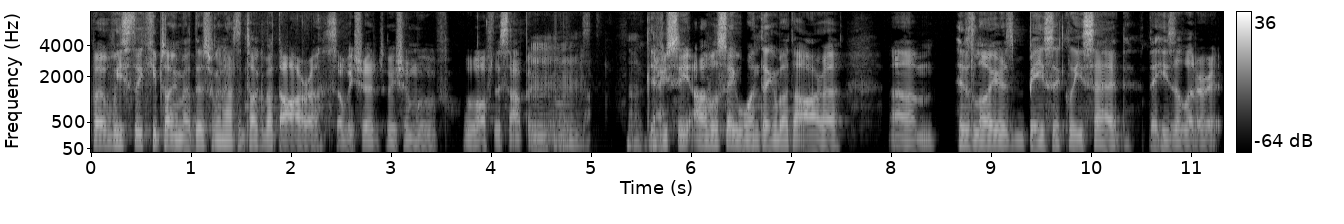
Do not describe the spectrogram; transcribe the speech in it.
But we still keep talking about this. We're gonna have to talk about the aura. So we should we should move move off this topic. Mhm. Okay. Did you see? I will say one thing about the aura. Um, his lawyers basically said that he's illiterate.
